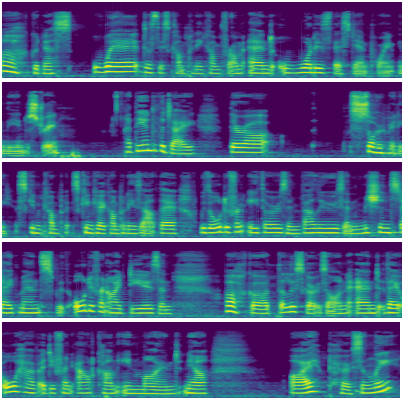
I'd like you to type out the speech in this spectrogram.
oh goodness, where does this company come from and what is their standpoint in the industry? At the end of the day, there are so many skin comp- skincare companies out there with all different ethos and values and mission statements, with all different ideas and oh god, the list goes on, and they all have a different outcome in mind. Now, I personally,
